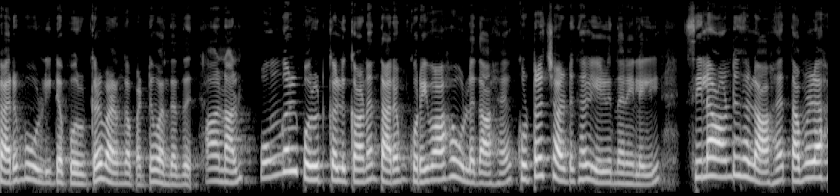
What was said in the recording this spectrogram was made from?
கரும்பு உள்ளிட்ட பொருட்கள் வழங்கப்பட்டு வந்தது. ஆனால் பொங்கல் பொருட்களுக்கான தரம் குறைவாக உள்ளதாக குற்றச்சாட்டுகள் எழுந்த நிலையில் சில ஆண்டுகளாக தமிழக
